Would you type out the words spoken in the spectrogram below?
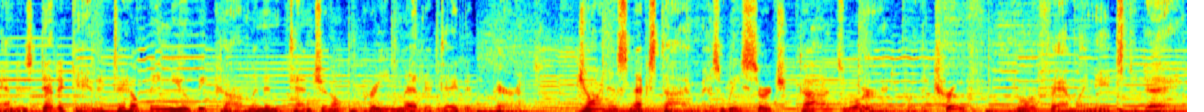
and is dedicated to helping you become an intentional, premeditated parent. Join us next time as we search God's Word for the truth your family needs today.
